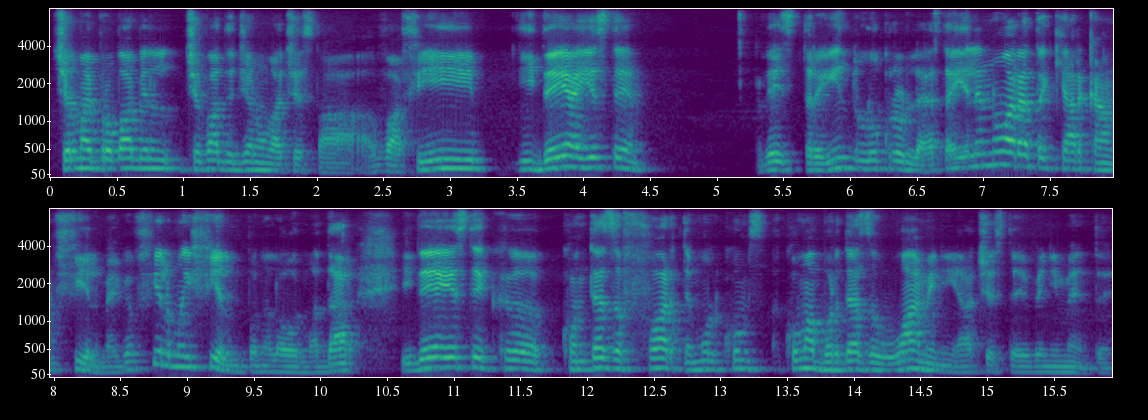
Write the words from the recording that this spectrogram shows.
Cel mai probabil ceva de genul acesta va fi. Ideea este Vezi, trăind lucrurile astea, ele nu arată chiar ca în filme, că filmul e film până la urmă, dar ideea este că contează foarte mult cum, cum abordează oamenii aceste evenimente.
